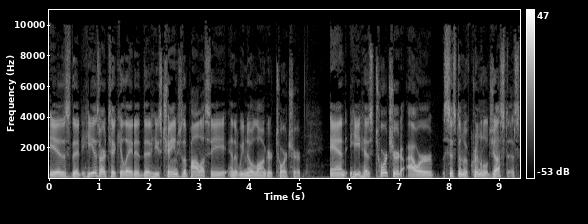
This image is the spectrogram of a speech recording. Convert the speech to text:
is that he has articulated that he's changed the policy and that we no longer torture. And he has tortured our system of criminal justice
